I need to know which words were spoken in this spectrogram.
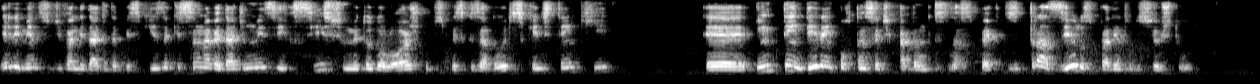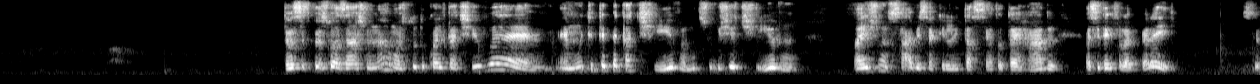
elementos de validade da pesquisa que são, na verdade, um exercício metodológico dos pesquisadores que eles têm que é, entender a importância de cada um desses aspectos e trazê-los para dentro do seu estudo. Então, essas pessoas acham, não, mas tudo qualitativo é, é muito interpretativo, é muito subjetivo. A gente não sabe se aquilo está certo ou está errado. Aí você tem que falar, peraí, você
